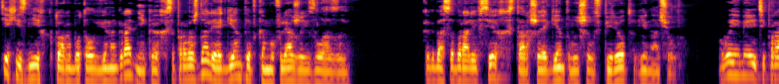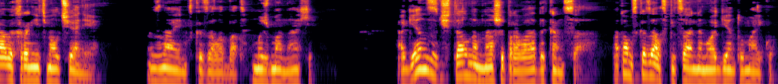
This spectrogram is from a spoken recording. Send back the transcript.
Тех из них, кто работал в виноградниках, сопровождали агенты в камуфляже из лозы. Когда собрали всех, старший агент вышел вперед и начал. «Вы имеете право хранить молчание». «Знаем», — сказал Аббат, — «мы ж монахи». Агент зачитал нам наши права до конца. Потом сказал специальному агенту Майку.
